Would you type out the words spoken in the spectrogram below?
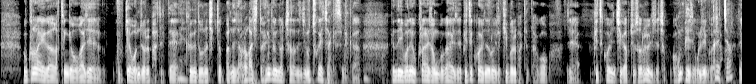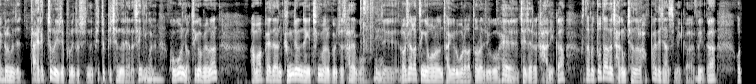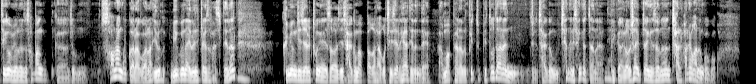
우크라이나 같은 경우가 이제 국제 원조를 받을 때그 네. 그 돈을 직접 받는 여러 가지 또 행정 절차라든지 루트가 있지 않겠습니까? 근데 이번에 우크라이나 정부가 이제 비트코인으로 이제 기부를 받겠다고 이제 비트코인 지갑 주소를 이제 그 홈페이지에 올린 거죠. 그렇죠. 네, 그러면 이제 다이렉트로 이제 보내줄 수 있는 P2P 채널이 하나 생긴 거죠. 음. 그거는 어떻게 보면은 암호화폐에 대한 긍정적인 측면을 보여준 사례고 네. 이제 러시아 같은 경우는 자기 루브라가 떨어지고 해외 제재를 가하니까 그다음에 또 다른 자금 채널을 확보해야 되지 않습니까? 그러니까 어떻게 보면은 서방 그러니까 좀 선한 국가라고 하나 이런 미국이나 이런 입장에서 봤을 때는 금융 제재를 통해서 이제 자금 압박을 하고 제재를 해야 되는데 암호화폐라는 P2P 또 다른 자금 채널이 생겼잖아요. 네. 그러니까 러시아 입장에서는 잘 활용하는 거고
